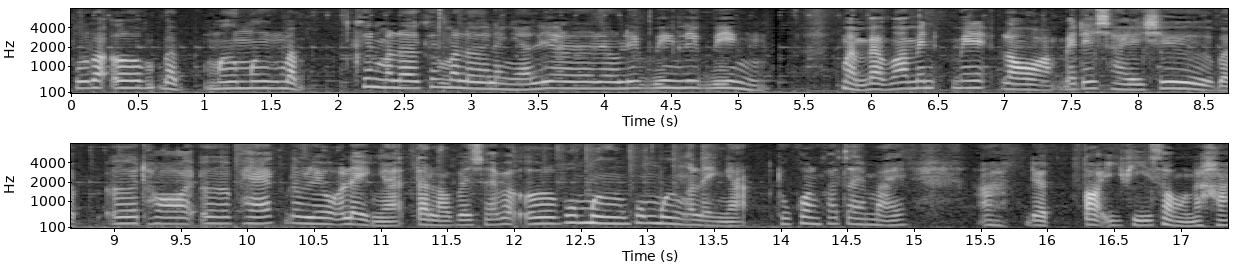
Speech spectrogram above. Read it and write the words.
พูดว่าเออแบบมึงมึงแบบขึ้นมาเลยขึ้นมาเลยอะไรเงี้ยเร็วเร็วเร็วรีบวิ่งรีบวิ่ง เหมือนแบบว่าไม่ไม่เราอะไม่ได้ใช้ชื่อแบบเออทอยเออแพ็คเร็วๆอะไรอย่างเงี้ย แต่เราไปใช้แบบเออพวกมึงพวกมึงอะไรเงี้ย ทุกคนเข้าใจไหมอะ เดี๋ยวต่อ EP สองนะคะ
